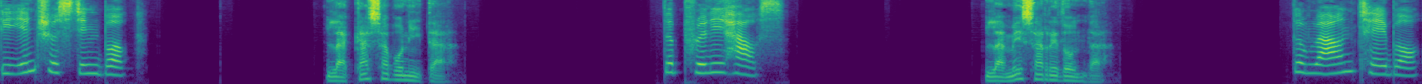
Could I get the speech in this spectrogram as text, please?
The interesting book. La casa bonita. The pretty house. La mesa redonda. The round table.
